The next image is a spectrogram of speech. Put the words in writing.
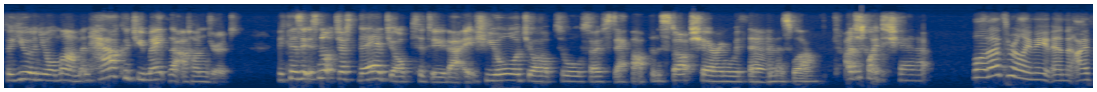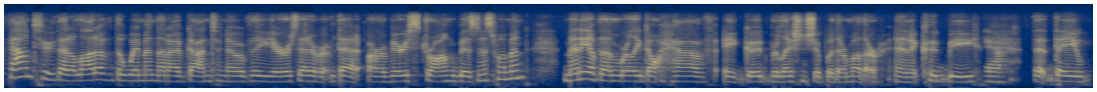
for you and your mum and how could you make that a 100? Because it's not just their job to do that it's your job to also step up and start sharing with them as well i just wanted to share that well, that's really neat, and I found too that a lot of the women that I've gotten to know over the years that are that are very strong business women, many of them really don't have a good relationship with their mother, and it could be yeah. that they, you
